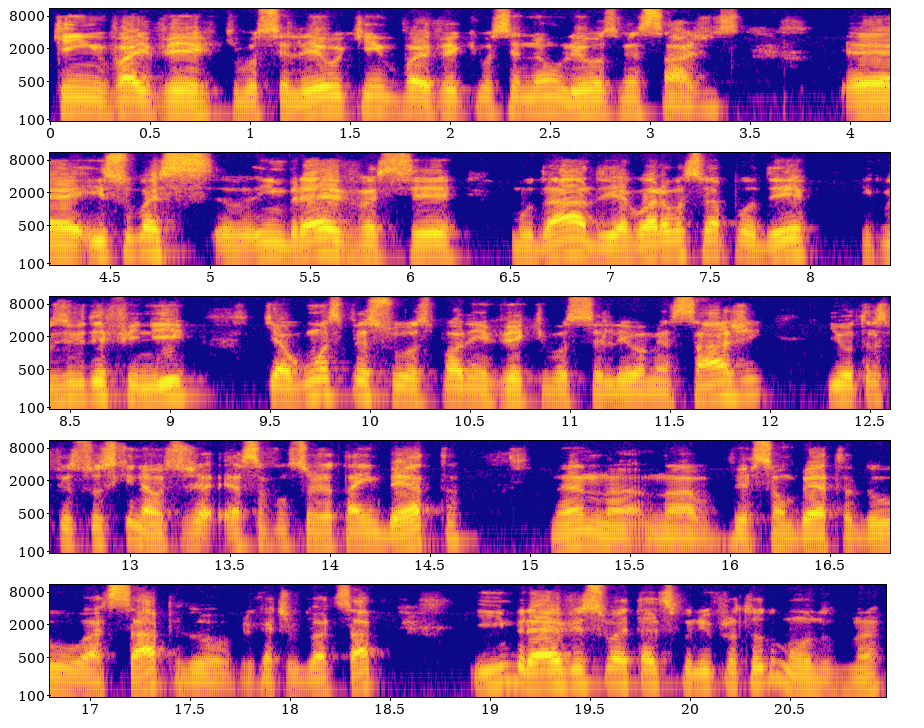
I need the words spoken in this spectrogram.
quem vai ver que você leu e quem vai ver que você não leu as mensagens. É, isso vai, em breve vai ser mudado e agora você vai poder, inclusive, definir que algumas pessoas podem ver que você leu a mensagem e outras pessoas que não. Já, essa função já está em beta, né, na, na, versão beta do WhatsApp, do aplicativo do WhatsApp, e em breve isso vai estar disponível para todo mundo, né?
